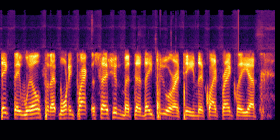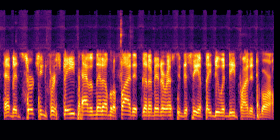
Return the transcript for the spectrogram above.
think they will for that morning practice session, but uh, they too are a team that, quite frankly, uh, have been searching for speed, haven't been able to find it. Going to be interesting to see if they do indeed find it tomorrow.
